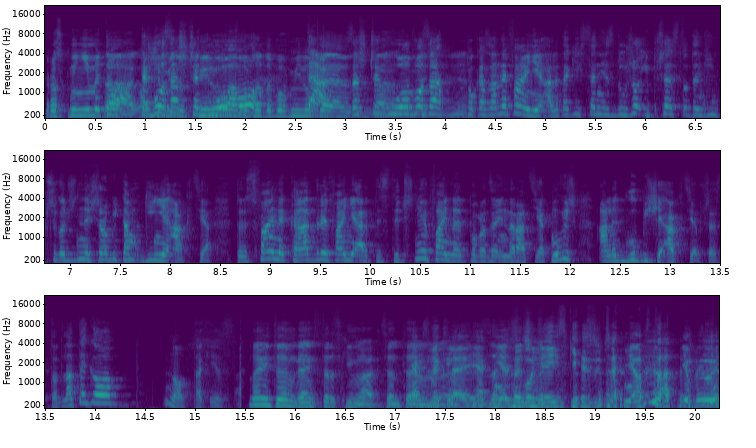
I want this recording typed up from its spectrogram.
rozkminimy to. Tak, Tak, osiem było za minut filmu, szczegółowo. a można to było w minutę tak, za za- szczegółowo, za, nie? pokazane fajnie, ale takich scen jest dużo i przez to ten film trzygodzinny się robi, tam ginie akcja. To jest fajne kadry, fajnie artystycznie, fajne prowadzenie narracji, jak mówisz, ale gubi się akcja przez to. Dlatego, no, tak jest. No i tym gangsterskim akcentem. Jak zwykle, e, jak nie zakończmy- złodziejskie życzenia ostatnio były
